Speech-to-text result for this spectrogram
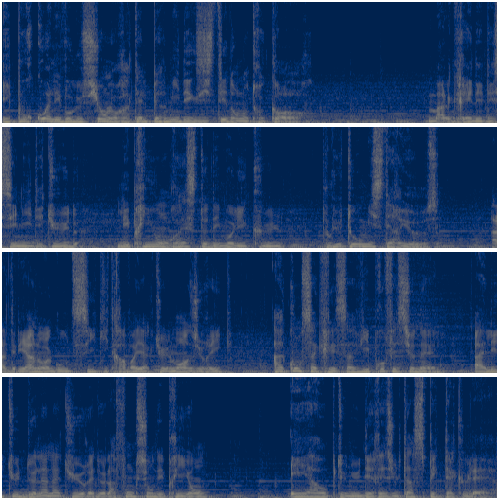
Et pourquoi l'évolution leur a-t-elle permis d'exister dans notre corps? Malgré des décennies d'études, les prions restent des molécules plutôt mystérieuses. Adriano Aguzzi, qui travaille actuellement à Zurich, a consacré sa vie professionnelle à l'étude de la nature et de la fonction des prions et a obtenu des résultats spectaculaires.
